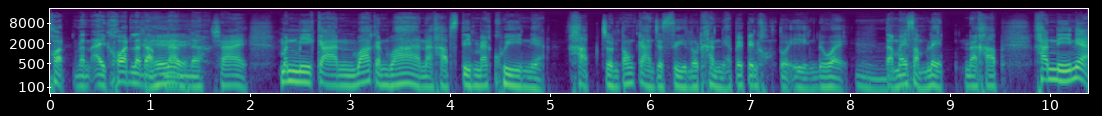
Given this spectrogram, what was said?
คอตมันไอคอนระดับนั้นนะเออใช่ มันมีการว่ากันว่านะครับสตี e แมคควีนเนี่ยขับจนต้องการจะซื้อรถคันเนี้ยไปเป็นของตัวเองด้วย แต่ไม่สำเร็จนะครับ คันนี้เนี่ย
